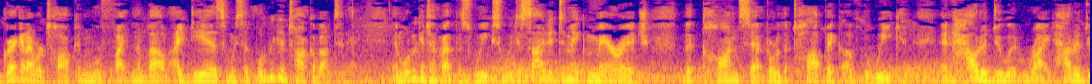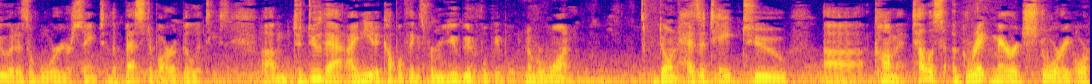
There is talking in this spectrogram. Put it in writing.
Greg and I were talking, we're fighting about ideas, and we said, what are we going to talk about today? And what are we going to talk about this week? So we decided to make marriage the concept or the topic of the week and, and how to do it right, how to do it as a warrior saint to the best of our abilities. Um, to do that, I need a couple things from you, beautiful people. Number one, don't hesitate to uh, comment. Tell us a great marriage story, or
